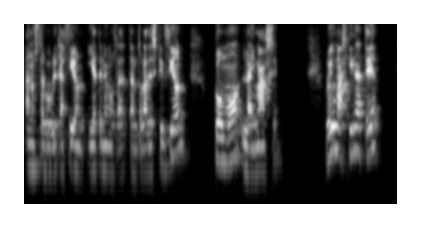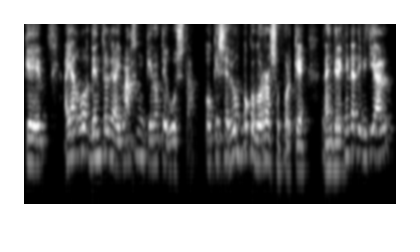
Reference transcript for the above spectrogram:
a nuestra publicación. Ya tenemos tanto la descripción como la imagen. Luego imagínate que hay algo dentro de la imagen que no te gusta o que se ve un poco borroso porque la inteligencia artificial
